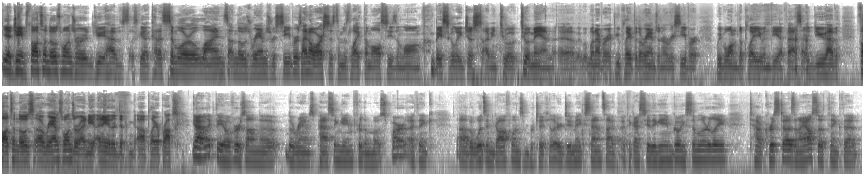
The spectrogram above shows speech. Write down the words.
Yeah, James, thoughts on those ones, or do you have kind of similar lines on those Rams receivers? I know our system is like them all season long, basically. Just, I mean, to a, to a man. Uh, whenever if you play for the Rams and a receiver, we wanted to play you in DFS. Do you have thoughts on those uh, Rams ones, or any any other different uh, player props? Yeah, I like the overs on the the Rams passing game for the most part. I think. Uh, the Woods and Goff ones in particular do make sense. I, I think I see the game going similarly to how Chris does, and I also think that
